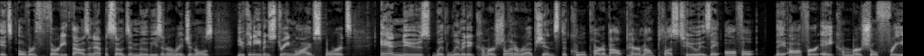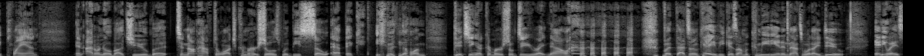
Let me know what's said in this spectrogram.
It's over 30,000 episodes and movies and originals. You can even stream live sports and news with limited commercial interruptions. The cool part about Paramount Plus 2 is they offer they offer a commercial free plan. And I don't know about you, but to not have to watch commercials would be so epic, even though I'm pitching a commercial to you right now. but that's okay because I'm a comedian and that's what I do. Anyways,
